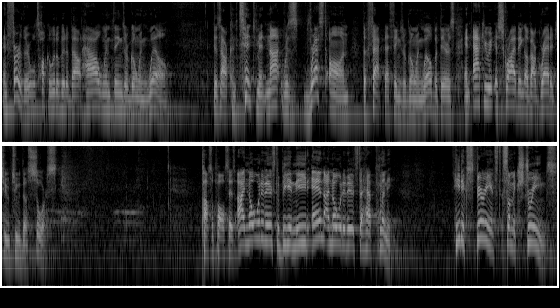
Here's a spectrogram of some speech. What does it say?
And further, we'll talk a little bit about how, when things are going well, does our contentment not res- rest on the fact that things are going well, but there's an accurate ascribing of our gratitude to the source. Apostle Paul says, I know what it is to be in need, and I know what it is to have plenty he'd experienced some extremes.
